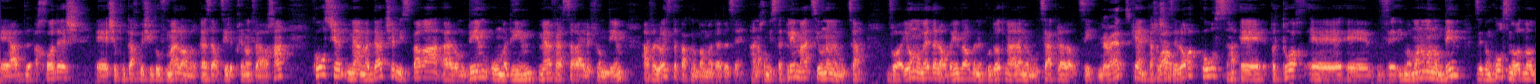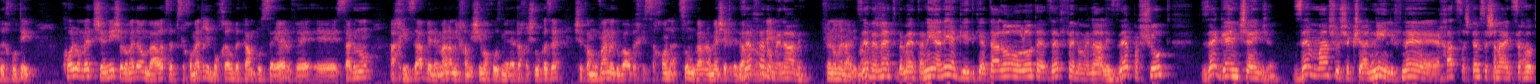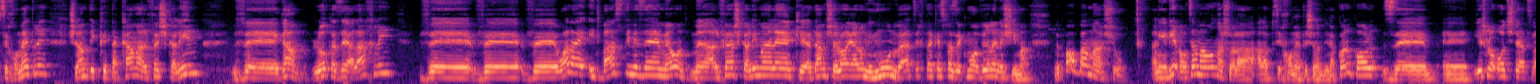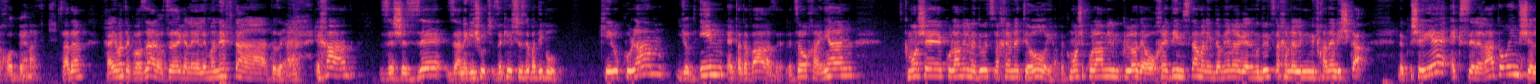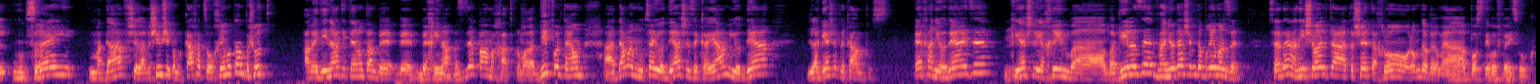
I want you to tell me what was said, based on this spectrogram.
אה, עד החודש, אה, שפותח בשיתוף מלו, המרכז הארצי לבחינות והערכה. קורס שמהמדד של מספר הלומדים הוא מדהים, 110 אלף לומדים, אבל לא הסתפקנו במדד הזה. אנחנו מסתכלים מה הציון הממוצע. והוא היום עומד על 44 נקודות מעל הממוצע הכלל ארצי. באמת? כן, ככה וואו. שזה לא רק קורס אה, פתוח אה, אה, ועם המון המון לומדים, זה גם קורס מאוד מאוד איכותי. כל לומד שני שלומד היום בארץ לפסיכומטרי בוחר בקמפוס אייל והשגנו אחיזה בלמעלה מ-50% מנתח השוק הזה, שכמובן מדובר בחיסכון עצום גם למשק וגם ללומדים. זה פנומנלי. פנומנלי, זה ממש. באמת, באמת, אני, אני אגיד, כי אתה לא, לא, זה פנומנלי, זה פשוט, זה Game Changer. זה משהו שכשאני לפני 11-12 שנה הייתי צריך להיות פסיכומטרי, שילמתי את הכמה אלפי שקלים, וגם לא כזה הלך לי, ווואלה, התבאסתי מזה מאוד, מאלפי השקלים האלה, כאדם שלא היה לו מימון והיה צריך את הכסף הזה כמו אוויר לנשימה. ופה בא משהו. אני אגיד, אני רוצה לומר עוד משהו על, ה, על הפסיכומטרי של המדינה. קודם כל, זה, אה, יש לו עוד שתי הצלחות בעיניי, בסדר? חיים אתה כבר זה, אני רוצה רגע למנף את זה. אחד, זה שזה, זה הנגישות, זה כאילו שזה בדיבור. כאילו כולם יודעים את הדבר הזה. לצורך העניין, כמו שכולם ילמדו אצלכם לתיאוריה, וכמו שכולם, לא יודע, עורכי דין סתם, אני מדמיין רגע, ילמדו אצלכם למבחני לשכה. ושיהיה אקסלרטורים של מוצרי מדף של אנשים שגם ככה צורכים אותם, פשוט המדינה תיתן אותם בחינם. אז זה פעם אחת. כלומר, הדיפולט היום, האדם הממוצע יודע שזה קיים, יודע לגשת לקמפוס. איך אני יודע את זה? Mm-hmm. כי יש לי אחים בגיל הזה, ואני יודע שמדברים על זה. בסדר? אני שואל את השטח, לא, לא מדבר מהפוסטים בפייסבוק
